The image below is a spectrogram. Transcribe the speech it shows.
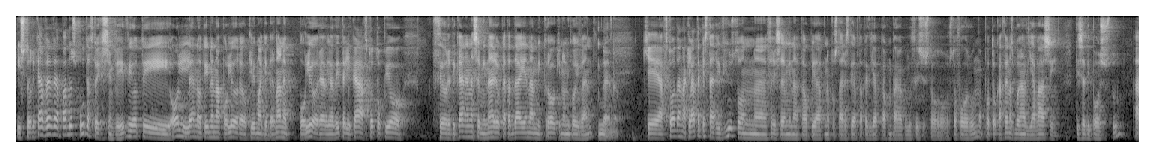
Ιστορικά βέβαια πάντως ούτε αυτό έχει συμβεί διότι όλοι λένε ότι είναι ένα πολύ ωραίο κλίμα και περνάνε πολύ ωραία δηλαδή τελικά αυτό το οποίο θεωρητικά είναι ένα σεμινάριο καταντάει ένα μικρό κοινωνικό event. Ναι, ναι. Και αυτό αντανακλάται και στα reviews των ε, free seminar τα οποία έχουν αποσταριστεί από τα παιδιά που τα έχουν παρακολουθήσει στο, στο forum. Οπότε ο καθένας μπορεί να διαβάσει τις εντυπώσεις του. Α,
